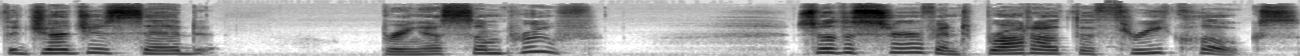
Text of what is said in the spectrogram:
The judges said, Bring us some proof. So the servant brought out the three cloaks,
